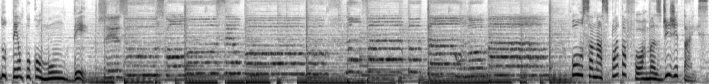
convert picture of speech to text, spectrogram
do Tempo Comum B. Jesus. Nas plataformas digitais.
